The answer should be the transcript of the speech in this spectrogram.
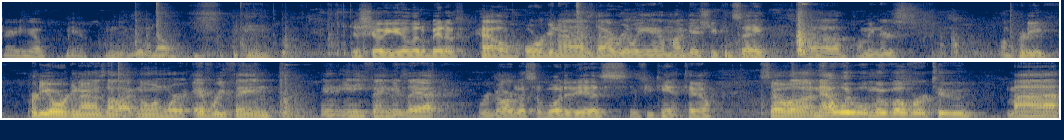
there you go. Yeah, let me just get it all. just show you a little bit of how organized I really am, I guess you could say. Uh, I mean, there's, I'm pretty, pretty organized. I like knowing where everything and anything is at, regardless of what it is, if you can't tell. So uh, now we will move over to my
